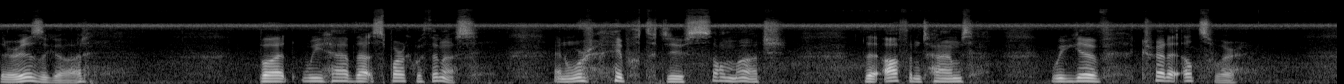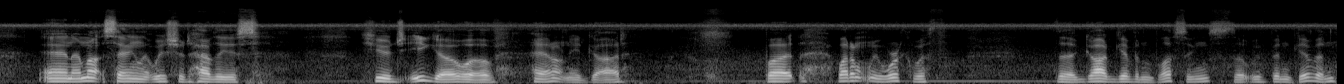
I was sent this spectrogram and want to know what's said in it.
there is a God. But we have that spark within us. And we're able to do so much that oftentimes we give credit elsewhere. And I'm not saying that we should have this huge ego of, hey, I don't need God. But why don't we work with the God given blessings that we've been given,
